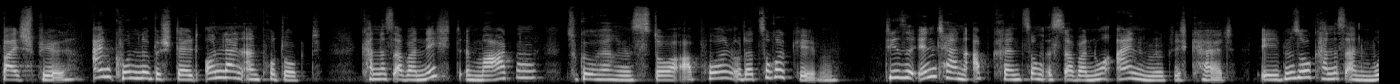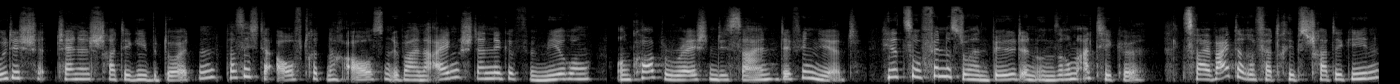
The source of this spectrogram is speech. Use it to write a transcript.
Beispiel. Ein Kunde bestellt online ein Produkt, kann es aber nicht im markenzugehörigen Store abholen oder zurückgeben. Diese interne Abgrenzung ist aber nur eine Möglichkeit. Ebenso kann es eine Multichannel-Strategie bedeuten, dass sich der Auftritt nach außen über eine eigenständige Firmierung und Corporation Design definiert. Hierzu findest du ein Bild in unserem Artikel. Zwei weitere Vertriebsstrategien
